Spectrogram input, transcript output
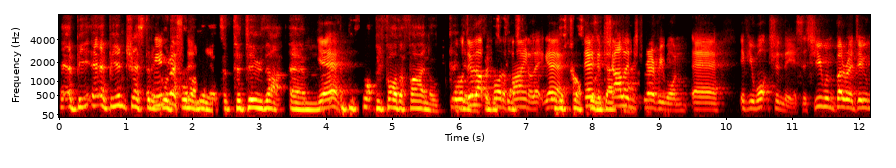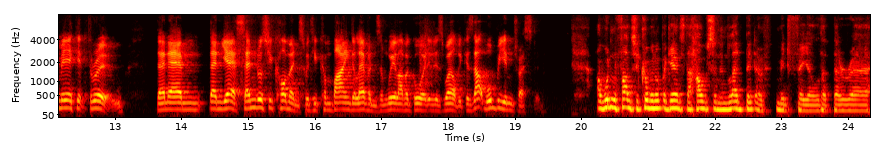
It'd be it'd be interesting it'd be and good interesting. fun on here to, to do that. Um, yeah, before, before the final. We'll do know, that before the final. Yeah, there's a challenge for everyone. Uh, if you're watching this, assuming Boro do make it through, then um, then yeah, send us your comments with your combined 11s and we'll have a go at it as well because that would be interesting. I wouldn't fancy coming up against the Howson and Leadbitter midfield at their uh,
